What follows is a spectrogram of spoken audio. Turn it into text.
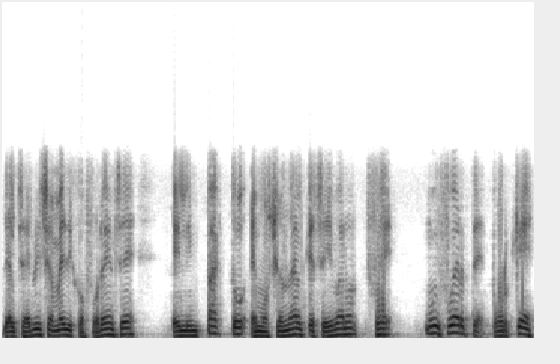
del servicio médico forense, el impacto emocional que se llevaron fue muy fuerte. ¿Por qué?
